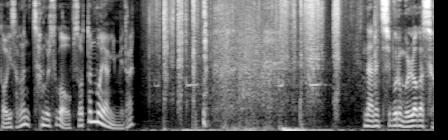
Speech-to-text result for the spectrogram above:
더 이상은 참을 수가 없었던 모양입니다. 나는 집으로 물러가서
